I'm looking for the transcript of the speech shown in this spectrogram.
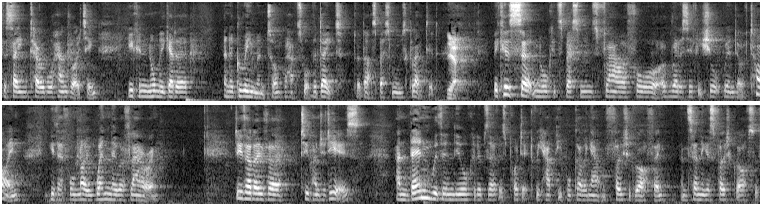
the same terrible handwriting, you can normally get a, an agreement on perhaps what the date that that specimen was collected. Yeah. Because certain orchid specimens flower for a relatively short window of time, you therefore know when they were flowering. Do that over 200 years, and then within the Orchid Observers project, we had people going out and photographing and sending us photographs of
